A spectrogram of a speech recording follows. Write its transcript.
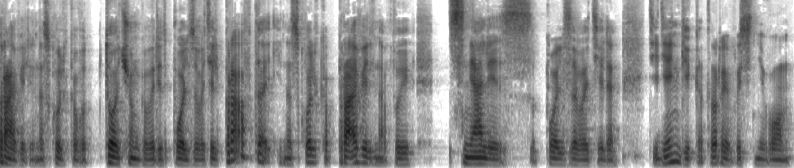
правильный, насколько вот то, о чем говорит пользователь, правда, и насколько правильно вы сняли с пользователя те деньги, которые вы с него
